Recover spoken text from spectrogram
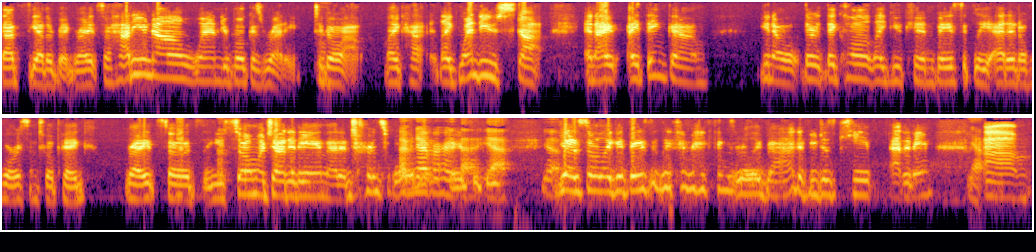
That's the other big, right? So how do you know when your book is ready to mm-hmm. go out? Like how, like when do you stop? And I I think um, you know they they call it like you can basically edit a horse into a pig, right? So it's you so much editing that it turns. I've never heard basically. that. Yeah. Yeah. yeah, so like it basically can make things really bad if you just keep editing. Yeah. Um,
